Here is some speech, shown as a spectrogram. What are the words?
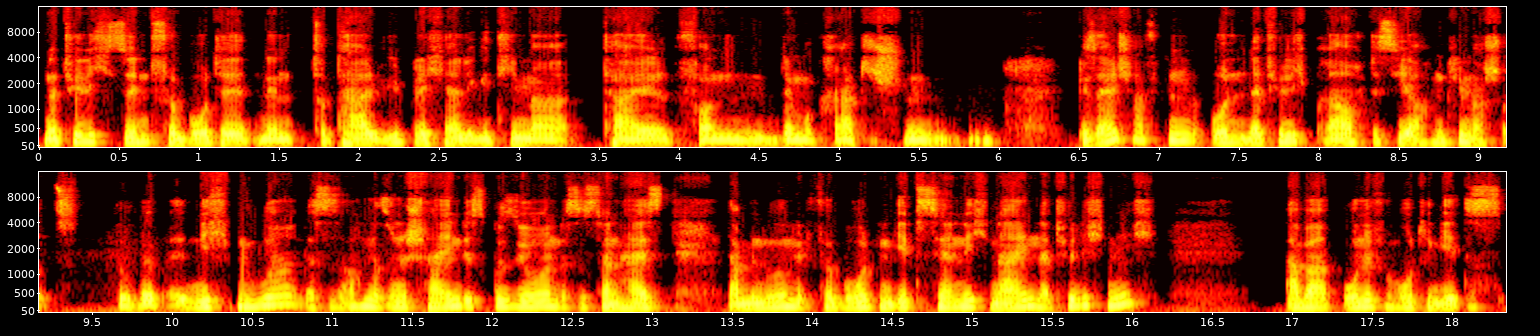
natürlich sind Verbote ein total üblicher, legitimer Teil von demokratischen Gesellschaften und natürlich braucht es hier auch einen Klimaschutz. So, nicht nur, das ist auch immer so eine Scheindiskussion, dass es dann heißt, ja, aber nur mit Verboten geht es ja nicht. Nein, natürlich nicht. Aber ohne Verbote geht es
